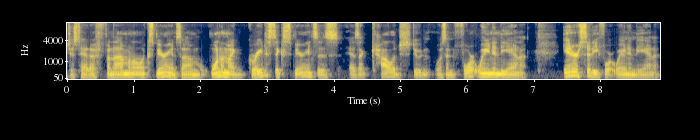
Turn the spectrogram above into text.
just had a phenomenal experience. Um, one of my greatest experiences as a college student was in Fort Wayne, Indiana, inner city Fort Wayne, Indiana.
